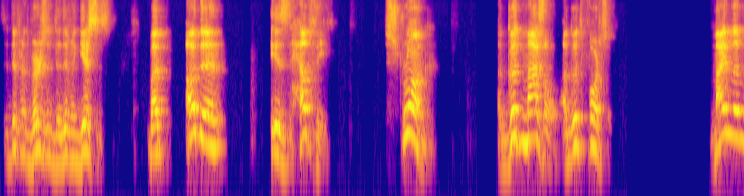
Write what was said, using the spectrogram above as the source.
It's a different version, the different girsas. But other is healthy, strong, a good mazel, a good fortune. This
